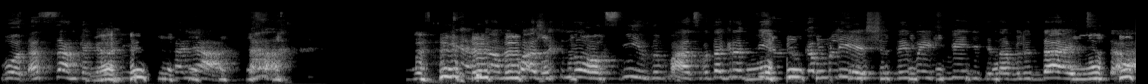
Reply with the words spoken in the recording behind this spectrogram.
Вот, осанка короля, да. Там ваших ног снизу вас фотографируют, только плещут, и вы их видите, наблюдаете, да.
